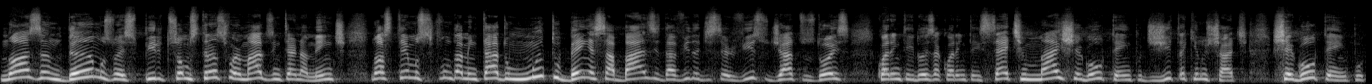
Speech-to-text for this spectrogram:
Nós andamos no Espírito, somos transformados internamente. Nós temos fundamentado muito bem essa base da vida de serviço de Atos 2, 42 a 47. Mas chegou o tempo, digita aqui no chat, chegou o tempo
